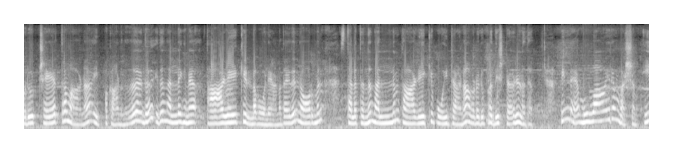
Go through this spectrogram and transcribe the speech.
ഒരു ക്ഷേത്രമാണ് ഇപ്പോൾ കാണുന്നത്. അതായത് ഇത് നല്ല ഇങ്ങനെ താഴേക്കുള്ള പോലെയാണ്. അതായത് നോർമൽ സ്ഥലത്തുനിന്ന് നല്ല താഴേക്ക് പോയിട്ടാണ് അവിടെ ഒരു പ്രതിഷ്ഠ ഉള്ളത്. പിന്നെ മൂവായിരം വർഷം ഈ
